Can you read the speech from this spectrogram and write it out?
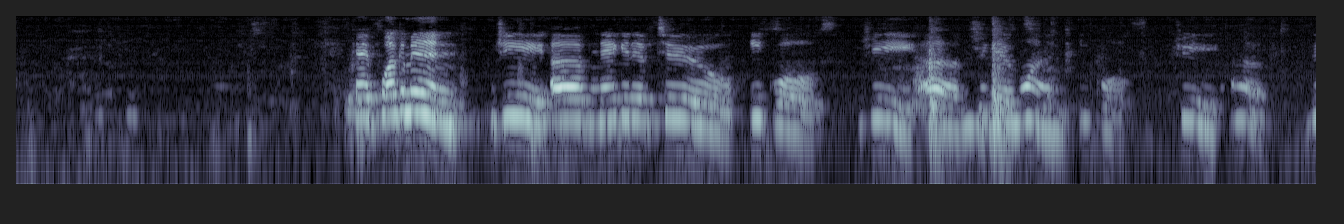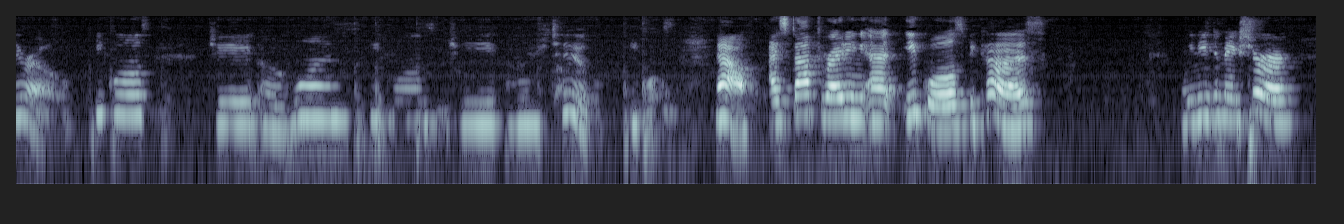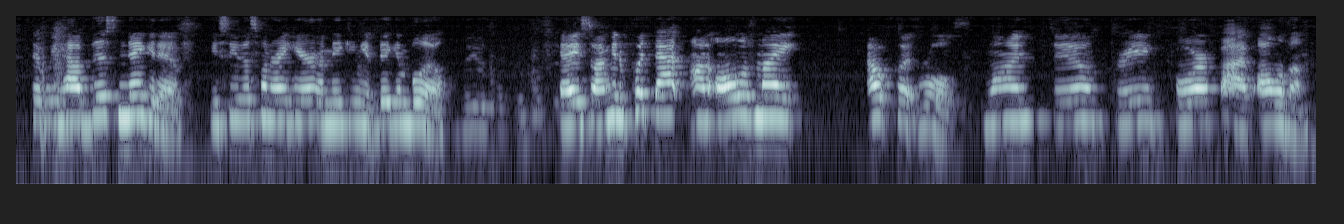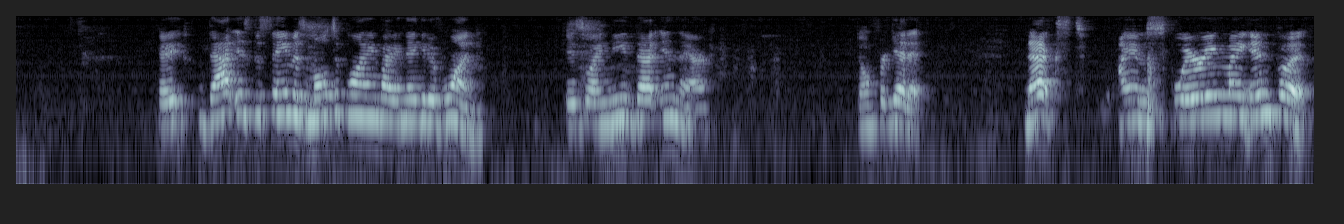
Okay, plug them in. G of negative 2 equals G of negative 1 equals G of 0 equals G of 1 equals G of 2 equals. Now, I stopped writing at equals because we need to make sure that we have this negative. You see this one right here? I'm making it big and blue. Okay, so I'm going to put that on all of my output rules. One, two, three, four, five, all of them. Okay, that is the same as multiplying by a negative one. Okay, so I need that in there. Don't forget it. Next, I am squaring my input.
